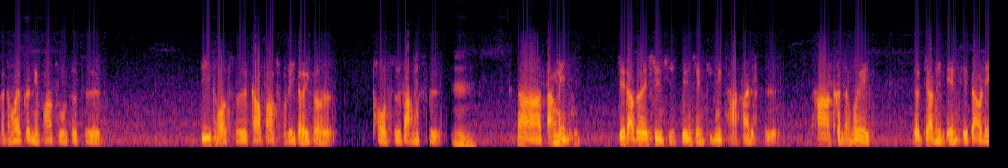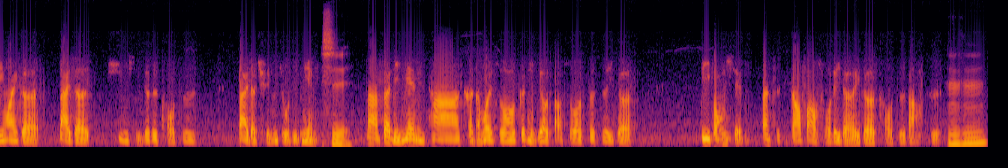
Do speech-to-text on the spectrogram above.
可能会跟你发出就是低投资高报酬率的一个投资方式。嗯，那当您接到这些信息，点选进去查看时，他可能会又叫你连接到另外一个带的讯息，就是投资带的群组里面。是，那在里面他可能会说跟你诱导说这是一个。低风险但是高报酬率的一个投资方式。嗯哼。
